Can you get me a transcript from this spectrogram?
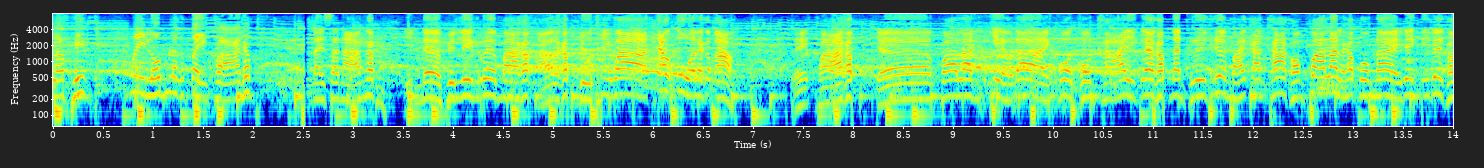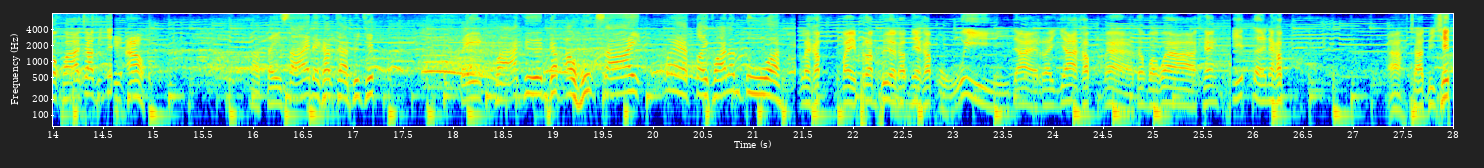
แล้วพลิกไม่ล้มแล้วก็เตะขวาครับ ในสนามครับอินเนอร์ฟิลลิ่งเริ่มมาครับเอาละครับอยู่ที่ว่าเจ้าตัวเลยครับอ้าวเตะขวาครับ เจอฟ้าลั่นเกี่ยวได้โคตรโคนขาอีกแล้วครับนั่นคือเครื่องหมายการค้าของฟ้าลั่นแหละครับวงในเด้งตีด้วยเข่าขวาชาติพิชิตอ้าวอะ เตะซ้ายนะครับชาติพิชิตเตะขวาคืนครับเอาฮุกซ้ายแม่ต่อยขวาลำตัวแล้วครับไม่พร่ำเพรื่อครับเนี่ยครับโอ้ยได้ระยะครับแม่ต้องบอกว่าแข้งคิดเลยนะครับอะชาติพิชิต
